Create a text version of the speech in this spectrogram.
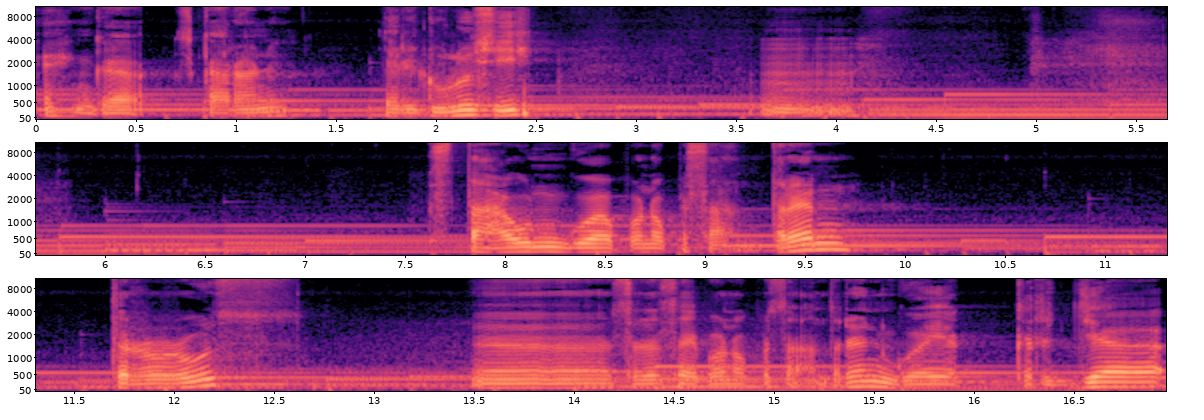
eh enggak sekarang nih dari dulu sih. Hmm, setahun gue pondok pesantren terus eh, selesai pondok pesantren gue ya kerja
